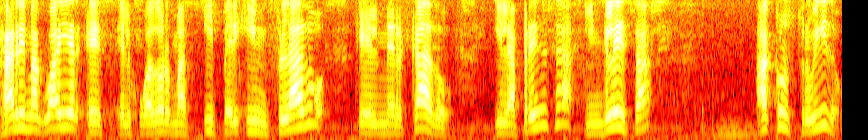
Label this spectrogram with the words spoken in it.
Harry Maguire es el jugador más hiperinflado que el mercado y la prensa inglesa ha construido.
